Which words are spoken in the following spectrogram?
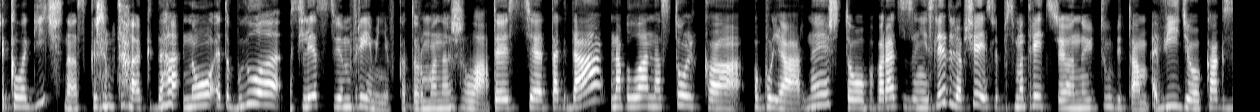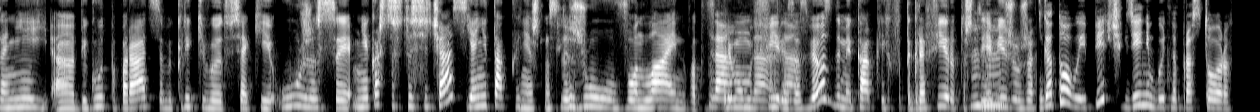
экологично, скажем так, да, но это было следствием времени, в котором она жила. То есть э, тогда она была настолько популярной, что папарацци за ней следовали. Вообще, если посмотреть э, на Ютубе там видео, как за ней э, бегут папарацци, выкрикивают всякие ужасы, ужасы. Мне кажется, что сейчас я не так, конечно, слежу в онлайн, вот да, в прямом да, эфире да. за звездами, как их фотографируют, то что угу. я вижу уже готовые пикчи где-нибудь на просторах.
